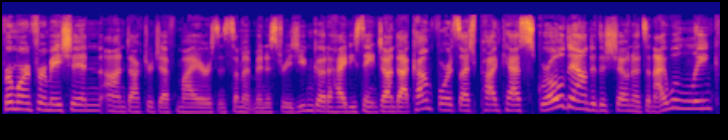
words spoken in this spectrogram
For more information on Dr. Jeff Myers and Summit Ministries, you can go to HeidiSt.John.com forward slash podcast. Scroll down to the show notes, and I will link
